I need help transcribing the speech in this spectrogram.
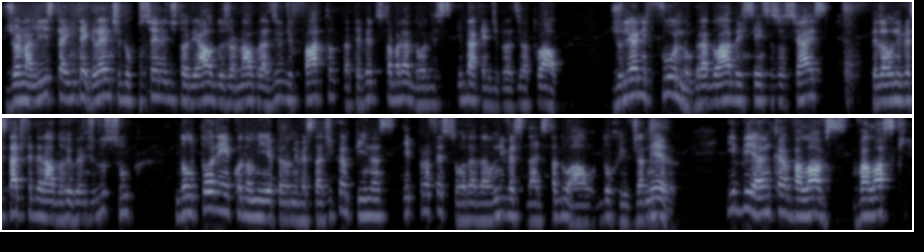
jornalista integrante do conselho editorial do jornal Brasil de Fato, da TV dos Trabalhadores e da Rede Brasil Atual. Juliane Furno, graduada em Ciências Sociais pela Universidade Federal do Rio Grande do Sul, doutora em Economia pela Universidade de Campinas e professora da Universidade Estadual do Rio de Janeiro. E Bianca Valoski,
